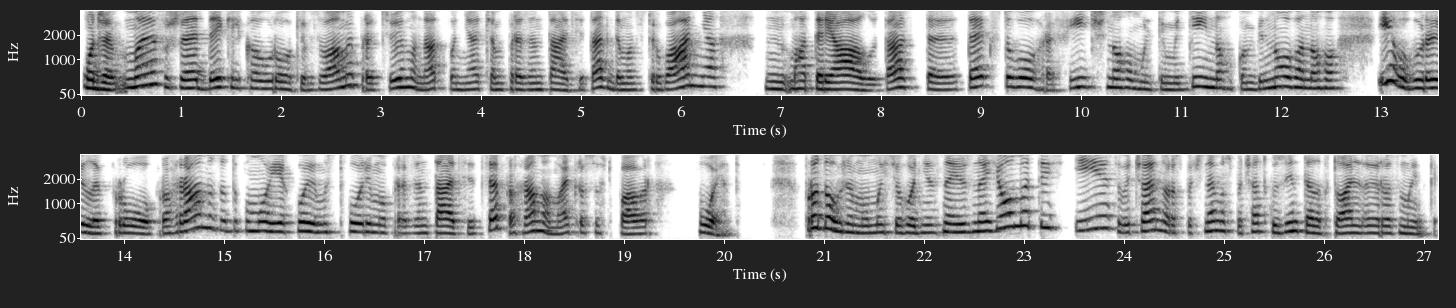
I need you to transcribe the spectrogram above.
Отже, ми вже декілька уроків з вами працюємо над поняттям презентації, так, демонстрування матеріалу, так, текстового, графічного, мультимедійного, комбінованого, і говорили про програму, за допомогою якої ми створюємо презентації. Це програма Microsoft PowerPoint. Продовжимо ми сьогодні з нею знайомитись і, звичайно, розпочнемо спочатку з інтелектуальної розминки.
